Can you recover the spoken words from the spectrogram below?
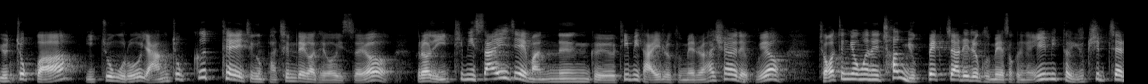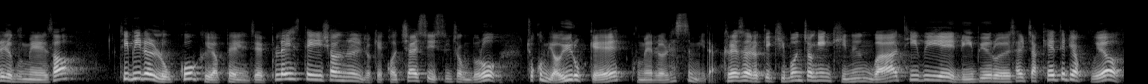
이쪽과 이쪽으로 양쪽 끝에 지금 받침대가 되어 있어요. 그래가지고 이 TV 사이즈에 맞는 그 TV 다이를 구매를 하셔야 되고요. 저 같은 경우는 1600짜리를 구매해서 그러니까 1m 60짜리를 구매해서 TV를 놓고 그 옆에 이제 플레이스테이션을 이렇게 거치할 수 있을 정도로 조금 여유롭게 구매를 했습니다. 그래서 이렇게 기본적인 기능과 TV의 리뷰를 살짝 해드렸고요.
